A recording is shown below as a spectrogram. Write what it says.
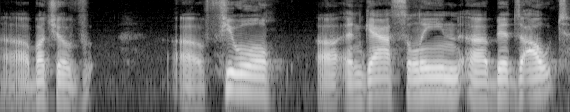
a bunch of uh, fuel uh, and gasoline uh, bids out.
